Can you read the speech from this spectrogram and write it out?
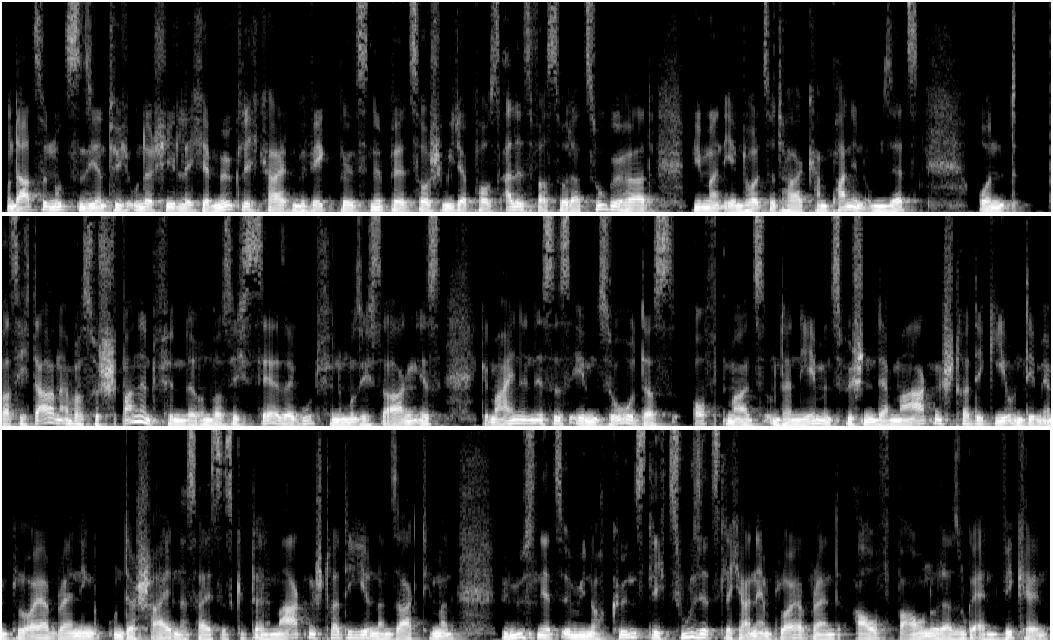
Und dazu nutzen sie natürlich unterschiedliche Möglichkeiten, Bewegtbild, Snippets, Social Media Posts, alles, was so dazugehört, wie man eben heutzutage Kampagnen umsetzt. Und was ich daran einfach so spannend finde und was ich sehr, sehr gut finde, muss ich sagen, ist, gemeinhin ist es eben so, dass oftmals Unternehmen zwischen der Markenstrategie und dem Employer Branding unterscheiden. Das heißt, es gibt eine Markenstrategie und dann sagt jemand, wir müssen jetzt irgendwie noch künstlich zusätzlich eine Employer Brand aufbauen oder sogar entwickeln.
